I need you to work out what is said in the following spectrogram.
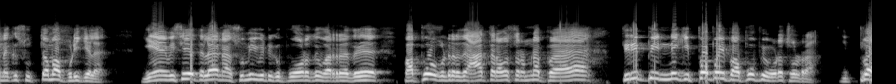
எனக்கு சுத்தமாக பிடிக்கல. என் விஷயத்தில் நான் சுமி வீட்டுக்கு போகிறது வர்றது பப்புவை விடுறது ஆத்திர அவசரம்னா இப்போ திருப்பி இன்னைக்கு இப்போ போய் பப்பு போய் விட சொல்கிறான் இப்போ.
